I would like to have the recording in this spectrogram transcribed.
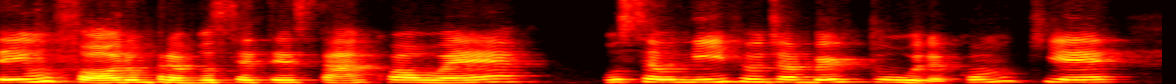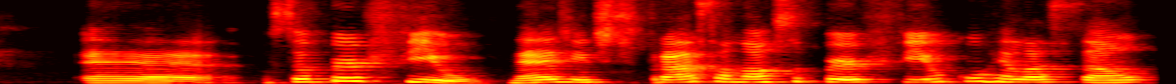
Tem um fórum para você testar qual é o seu nível de abertura, como que é, é, o seu perfil, né? A gente traça o nosso perfil com relação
